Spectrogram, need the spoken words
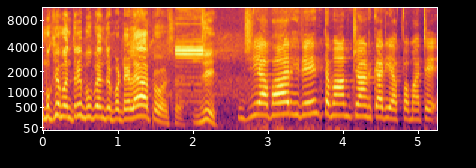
મુખ્યમંત્રી ભૂપેન્દ્ર પટેલે આપ્યો છે જી. જી આભાર. હિરેન તમામ જાણકારી આપવા માટે.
